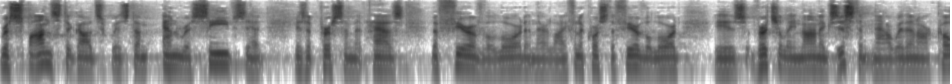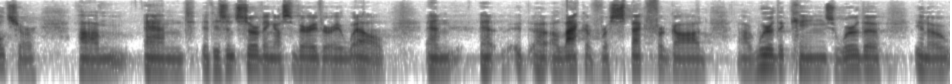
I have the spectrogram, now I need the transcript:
responds to God's wisdom and receives it is a person that has the fear of the Lord in their life. And of course, the fear of the Lord is virtually non-existent now within our culture, um, and it isn't serving us very, very well. And a, uh, a lack of respect for God. Uh, we're the kings. We're the you know,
